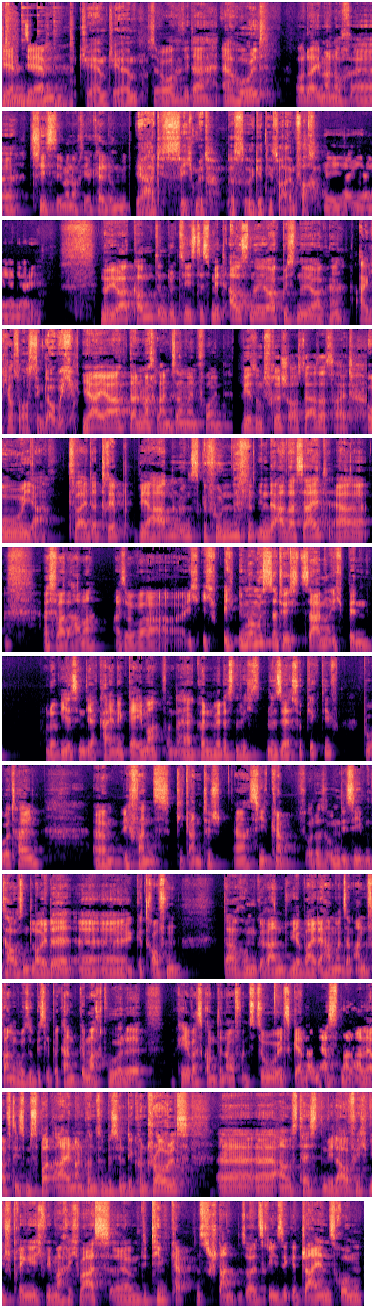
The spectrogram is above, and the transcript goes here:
GM, GM. GM, GM. So, wieder erholt. Oder immer noch, äh, ziehst du immer noch die Erkältung mit? Ja, das sehe ich mit. Das geht nicht so einfach. Ei, ei, ei, ei, ei. New York kommt und du ziehst es mit aus New York bis New York, hä? Eigentlich aus Austin, glaube ich. Ja, ja, dann mach langsam, mein Freund. Wir sind frisch aus der Other Side. Oh ja, zweiter Trip. Wir haben uns gefunden in der Other Side. Ja, es war der Hammer. Also war ich, ich, ich man muss natürlich sagen, ich bin oder wir sind ja keine Gamer, von daher können wir das natürlich nur sehr subjektiv beurteilen. Ähm, ich fand's gigantisch. Ja, sie knapp oder so um die 7000 Leute äh, äh, getroffen, da rumgerannt. Wir beide haben uns am Anfang, wo so ein bisschen bekannt gemacht wurde, okay, was kommt denn auf uns zu? Jetzt gathern erstmal alle auf diesem Spot ein. Man konnte so ein bisschen die Controls äh, äh, austesten, wie laufe ich, wie springe ich, wie mache ich was. Ähm, die Team-Captains standen so als riesige Giants rum.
